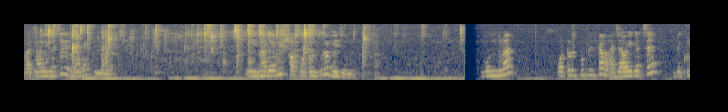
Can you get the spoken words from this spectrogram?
ভাজা হয়ে গেছে, এবার আমি তুলে নিচ্ছি। এইভাবে আমি সব পটলগুলো ভেজে নেব। বন্ধুরা, পটল পুটলিটা ভাজা হয়ে গেছে। দেখুন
